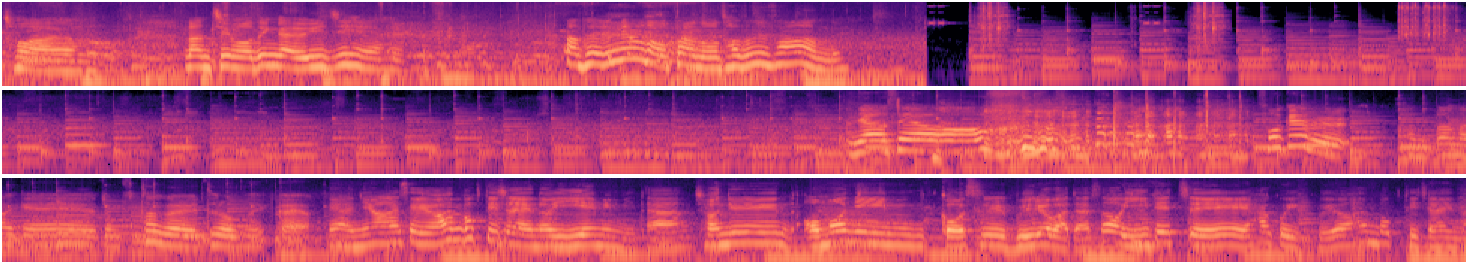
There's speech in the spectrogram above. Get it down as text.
좋아요. 난 지금 어딘가에 의지해야 해. 나 대리님보다 못하면 너무 자존심 상하는데. 안녕하세요. 소개를 간단하게 좀 부탁을 될까요? 네, 안녕하세요. 한복 디자이너 이엠입니다. 저는 어머님 것을 물려받아서 2대째 하고 있고요. 한복 디자이너.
